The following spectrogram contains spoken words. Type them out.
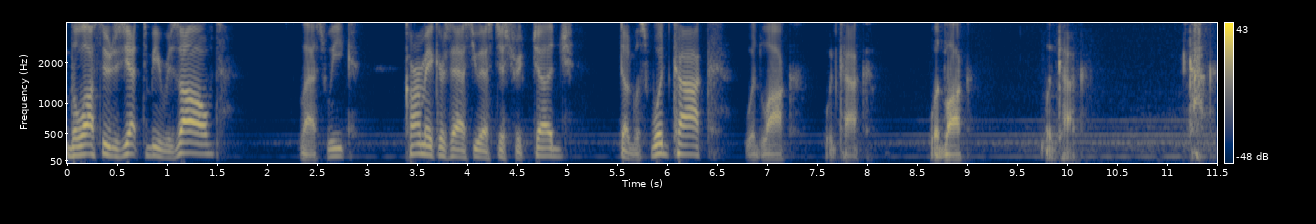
the lawsuit is yet to be resolved. Last week, carmakers asked U.S. District Judge Douglas Woodcock, Woodlock, Woodcock, Woodlock, Woodcock, cock,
